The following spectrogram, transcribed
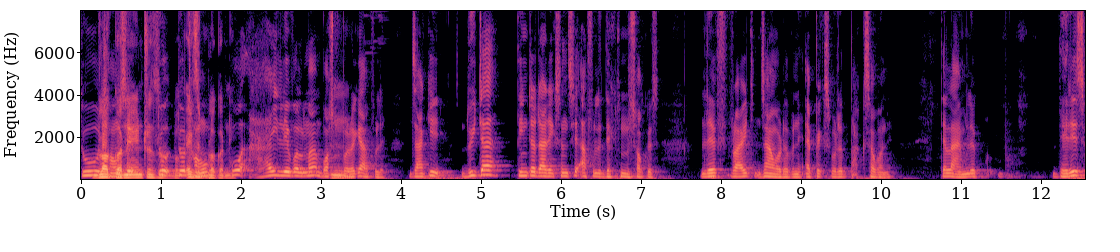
त्यो। ठाउँको हाई लेभलमा बस्नु पऱ्यो क्या आफूले। जहाँ कि दुईवटा तिनवटा डाइरेक्सन चाहिँ आफूले देख्नु सकोस्। लेफ्ट राइट जहाँबाट पनि एपेक्सबाट भाग्छ भने। त्यसलाई हामीले धेरै छ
